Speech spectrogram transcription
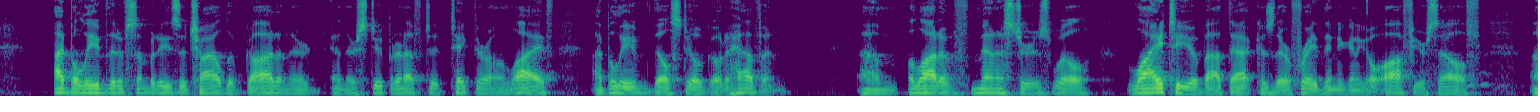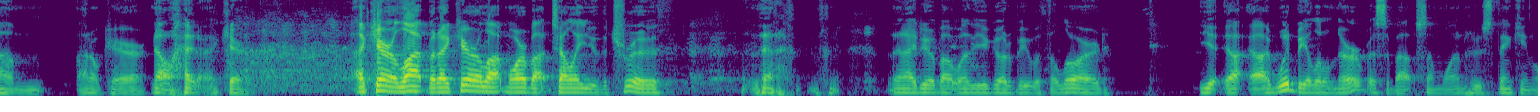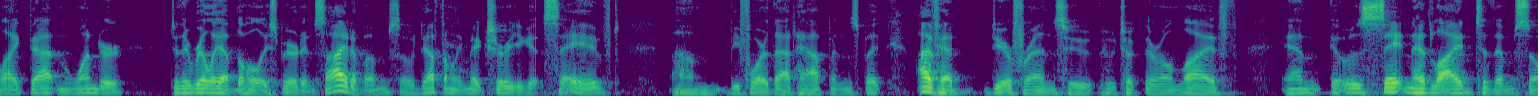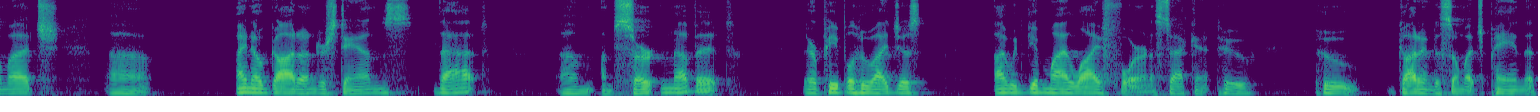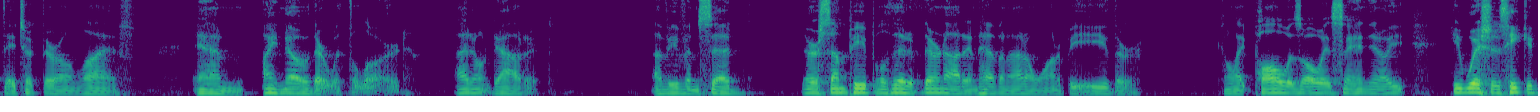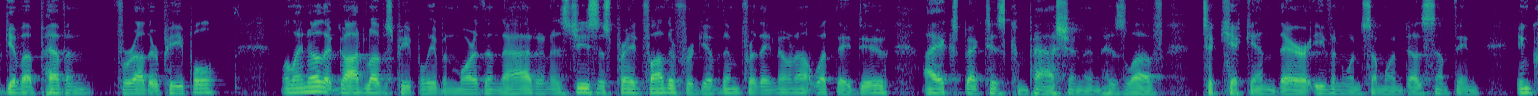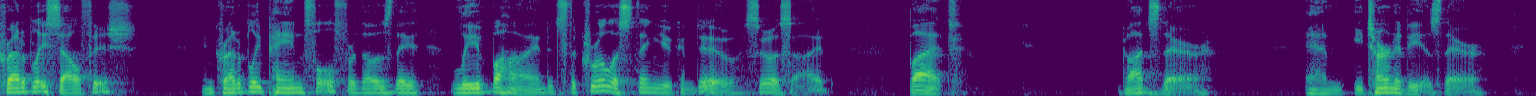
I believe that if somebody's a child of God and they're, and they're stupid enough to take their own life, I believe they'll still go to heaven. Um, a lot of ministers will lie to you about that because they're afraid then you're going to go off yourself. Um, I don't care. No, I, I care. I care a lot, but I care a lot more about telling you the truth than, than I do about whether you go to be with the Lord. yeah, I would be a little nervous about someone who's thinking like that and wonder do they really have the Holy Spirit inside of them? So definitely make sure you get saved um, before that happens. But I've had dear friends who, who took their own life, and it was Satan had lied to them so much. Uh, I know God understands that. Um, I'm certain of it. There are people who I just I would give my life for in a second who who got into so much pain that they took their own life. And I know they're with the Lord. I don't doubt it. I've even said there are some people that if they're not in heaven, I don't want to be either. Kind of like Paul was always saying, you know, he, he wishes he could give up heaven for other people. Well, I know that God loves people even more than that. And as Jesus prayed, Father, forgive them, for they know not what they do, I expect his compassion and his love to kick in there, even when someone does something incredibly selfish, incredibly painful for those they leave behind. It's the cruelest thing you can do, suicide. But God's there, and eternity is there.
